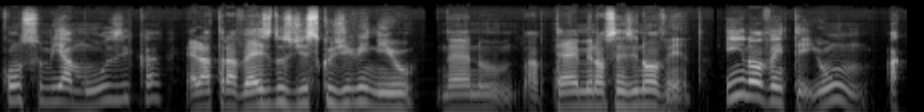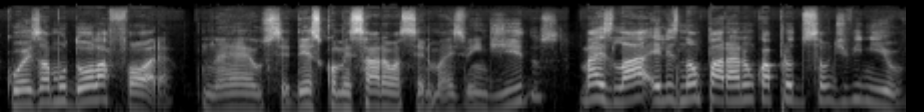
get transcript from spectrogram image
consumia música era através dos discos de vinil, né, no, até 1990. Em 91, a coisa mudou lá fora né, os CDs começaram a ser mais vendidos, mas lá eles não pararam com a produção de vinil.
